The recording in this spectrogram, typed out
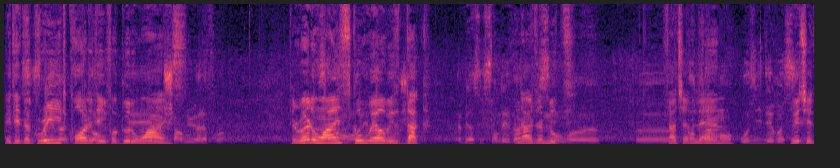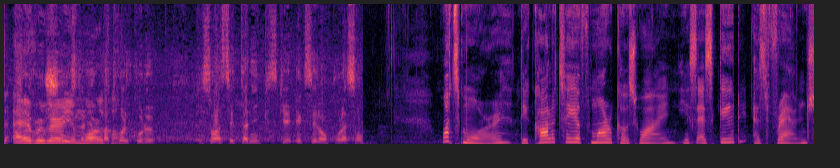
It is a great quality for good wines. The red wines go well with duck and other meats, such as lamb, which is everywhere in Morocco. What's more, the quality of Morocco's wine is as good as French,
